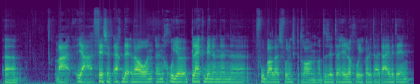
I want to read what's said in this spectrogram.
Eh, maar ja, vis heeft echt de- wel een, een goede plek binnen een eh voetballers voedingspatroon. Want er zit een hele goede kwaliteit eiwit in.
